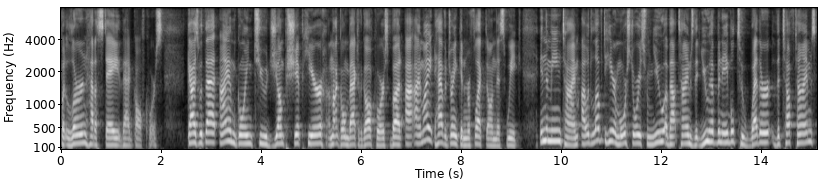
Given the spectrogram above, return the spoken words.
but learn how to stay that golf course. Guys, with that, I am going to jump ship here. I'm not going back to the golf course, but I, I, might have a drink and reflect on this week. In the meantime, I would love to hear more stories from you about times that you have been able to weather the tough times.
